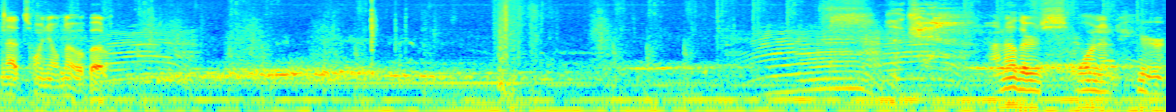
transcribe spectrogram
That's when you'll know about them. Okay. I know there's one in here.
